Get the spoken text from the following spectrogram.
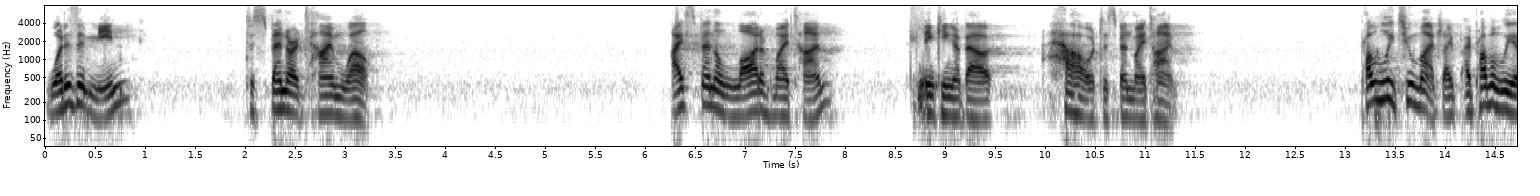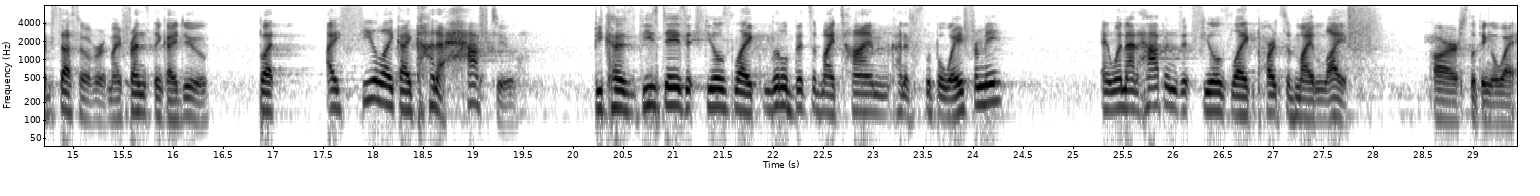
what does it mean to spend our time well? I spend a lot of my time thinking about how to spend my time. Probably too much. I, I probably obsess over it. My friends think I do. But I feel like I kind of have to because these days it feels like little bits of my time kind of slip away from me. And when that happens, it feels like parts of my life are slipping away.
